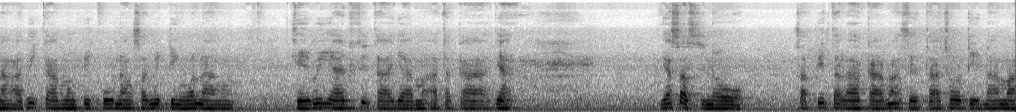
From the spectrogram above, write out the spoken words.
นังอภิกามังปิกูนังสมิติงวนัง เขมิยาทิตายามาอัตกายะยัสสสิโน สัพพิตลากามะเศรษฐาโชตินามา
